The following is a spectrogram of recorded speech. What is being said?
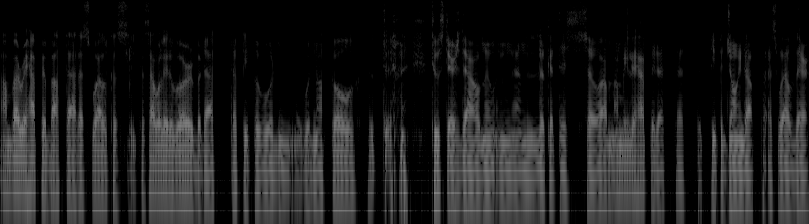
I'm very happy about that as well because I was a little worried about that that people wouldn't would not go to, two stairs down and, and look at this so I'm I'm really happy that that people joined up as well there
